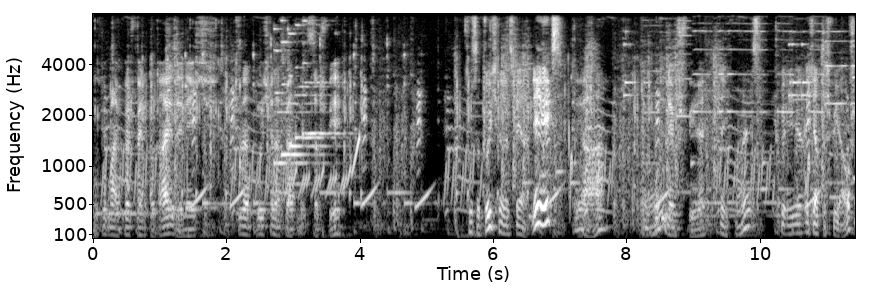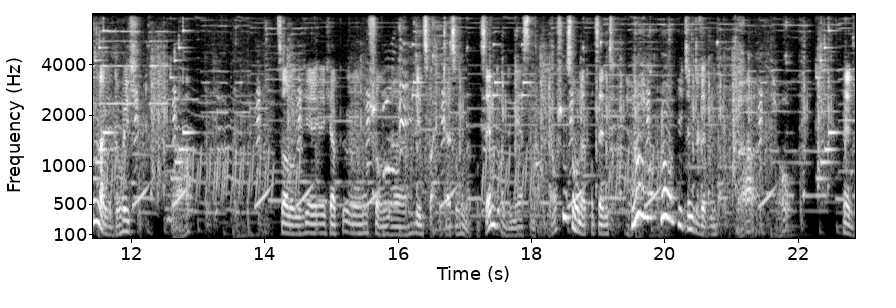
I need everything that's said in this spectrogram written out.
Ich will mal Crash Bandicoot 3 sehen. Ich tu das durch, wenn das mit das Spiel. ich muss da durchrennen, das wäre nix. Ja. In dem Spiel. Ich weiß. Ich habe das Spiel auch schon lange durch. Ja. Sondern ich, ich habe äh, schon äh, den zweiten Teil zu 100 Prozent und den ersten habe ich auch schon zu 100 Prozent. Nur, nur nicht den dritten. Ja, ich auch. Ich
